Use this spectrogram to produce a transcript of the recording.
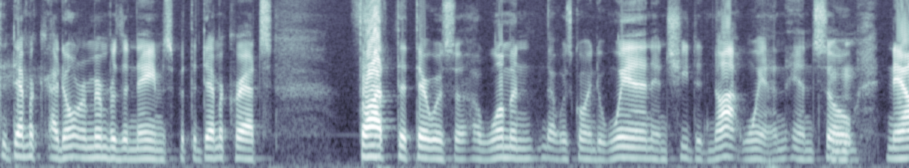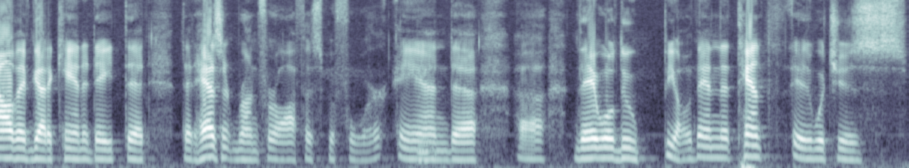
the Democ- I don't remember the names, but the Democrats thought that there was a, a woman that was going to win, and she did not win, and so now they've got a candidate that that hasn't run for office before, and uh, uh, they will do. You know, then the tenth, which is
